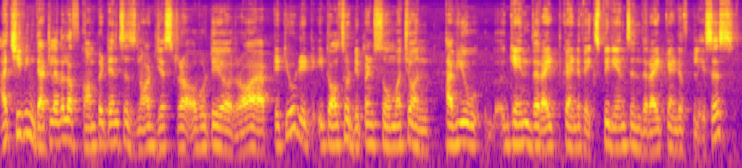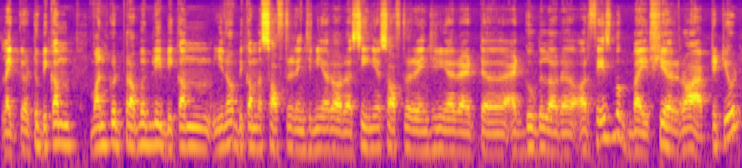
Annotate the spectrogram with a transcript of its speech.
achieving that level of competence is not just about your raw aptitude. It, it also depends so much on have you gained the right kind of experience in the right kind of places? Like uh, to become one could probably become you know become a software engineer or a senior software engineer at uh, at google or, uh, or facebook by sheer raw aptitude.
